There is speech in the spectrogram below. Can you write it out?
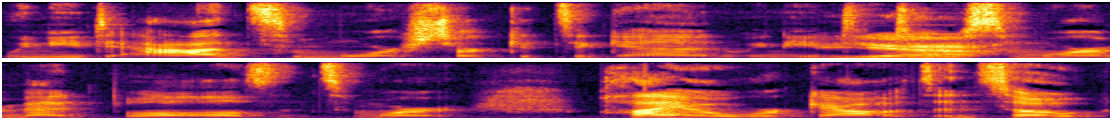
we need to add some more circuits again we need to Yeah. do some more med balls and some more plyo workouts and so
